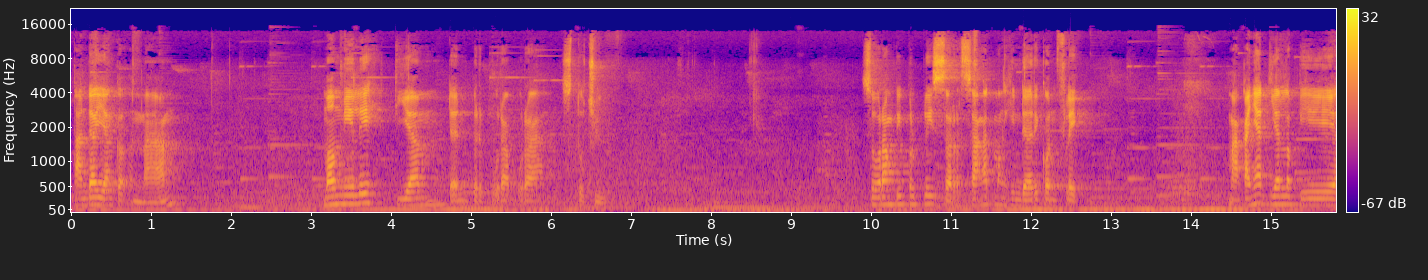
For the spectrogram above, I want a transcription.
Tanda yang keenam, memilih diam dan berpura-pura setuju. Seorang people pleaser sangat menghindari konflik. Makanya dia lebih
